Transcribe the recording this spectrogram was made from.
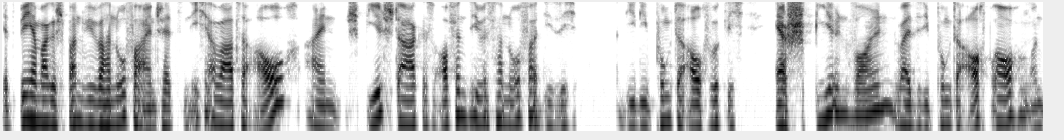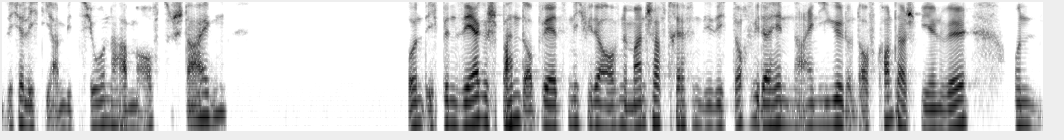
Jetzt bin ich ja mal gespannt, wie wir Hannover einschätzen. Ich erwarte auch ein spielstarkes, offensives Hannover, die sich, die die Punkte auch wirklich erspielen wollen, weil sie die Punkte auch brauchen und sicherlich die Ambition haben, aufzusteigen. Und ich bin sehr gespannt, ob wir jetzt nicht wieder auf eine Mannschaft treffen, die sich doch wieder hinten einigelt und auf Konter spielen will und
